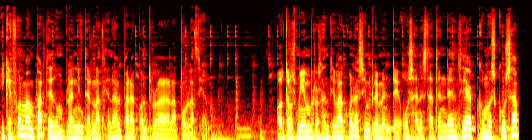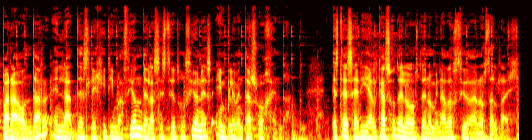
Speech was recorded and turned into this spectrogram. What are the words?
y que forman parte de un plan internacional para controlar a la población. Otros miembros antivacunas simplemente usan esta tendencia como excusa para ahondar en la deslegitimación de las instituciones e implementar su agenda. Este sería el caso de los denominados ciudadanos del Reich.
